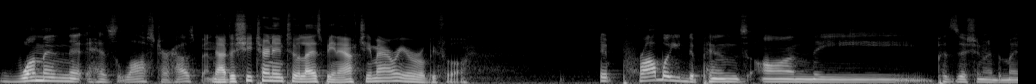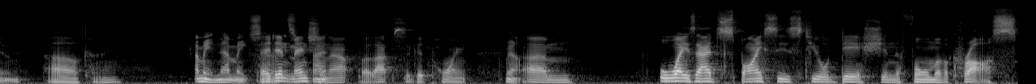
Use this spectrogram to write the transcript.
woman that has lost her husband. Now, does she turn into a lesbian after you marry her or before? It probably depends on the position of the moon. Oh, okay. I mean, that makes sense. They didn't mention that, but that's a good point. Yeah. Um, always add spices to your dish in the form of a cross,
